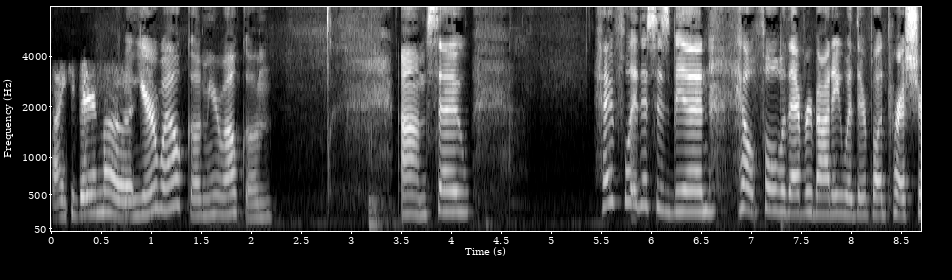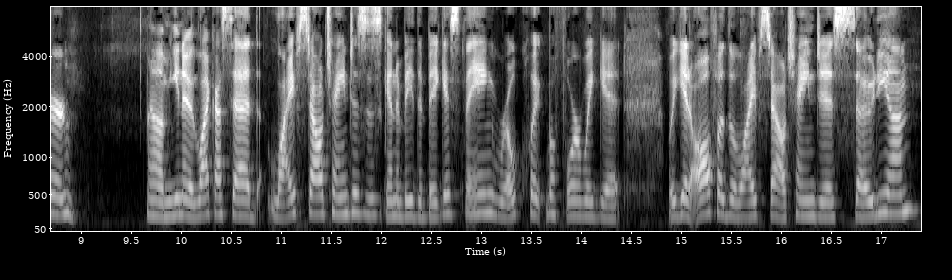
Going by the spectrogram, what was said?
thank you very much. You're welcome. You're welcome. Um, so hopefully this has been helpful with everybody with their blood pressure. Um, you know, like I said, lifestyle changes is going to be the biggest thing. Real quick before we get we get off of the lifestyle changes, sodium,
